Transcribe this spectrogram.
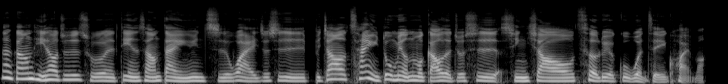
那刚刚提到就是除了电商代营运之外，就是比较参与度没有那么高的，就是行销策略顾问这一块嘛。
